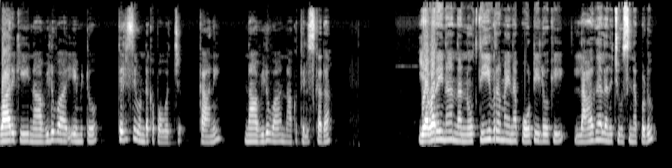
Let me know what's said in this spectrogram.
వారికి నా విలువ ఏమిటో తెలిసి ఉండకపోవచ్చు. కానీ నా విలువ నాకు తెలుసు కదా. ఎవరైనా నన్ను తీవ్రమైన పోటీలోకి లాగాలని చూసినప్పుడు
